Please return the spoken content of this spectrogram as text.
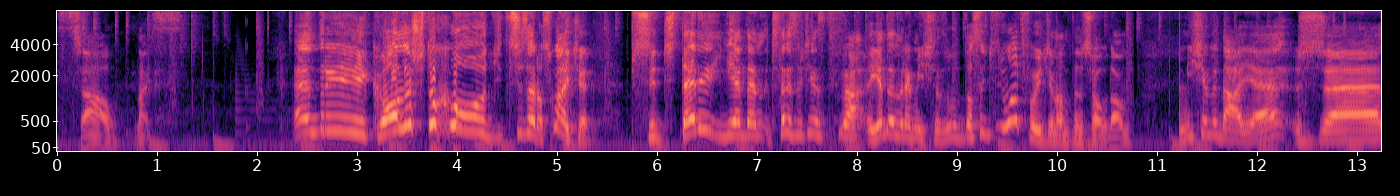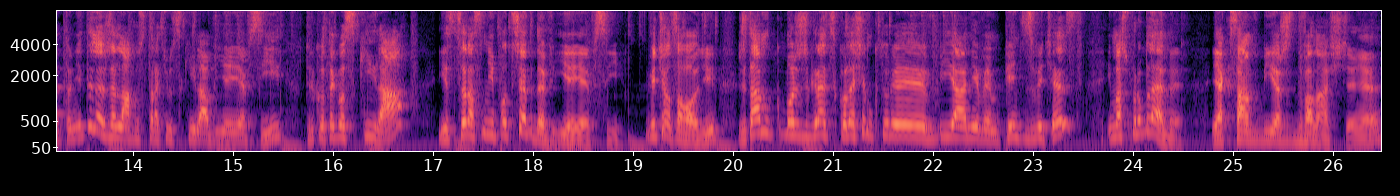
strzał. Nice. Endrik, ależ to chodzi! 3-0. Słuchajcie, przy 4-1, 4 zwycięstwa, 1 remisie, dosyć łatwo idzie nam ten showdown. Mi się wydaje, że to nie tyle, że Lachu stracił skilla w EAFC, tylko tego skilla jest coraz mniej potrzebne w EAFC. Wiecie o co chodzi? Że tam możesz grać z kolesiem, który wbija, nie wiem, 5 zwycięstw i masz problemy, jak sam wbijasz 12, nie?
